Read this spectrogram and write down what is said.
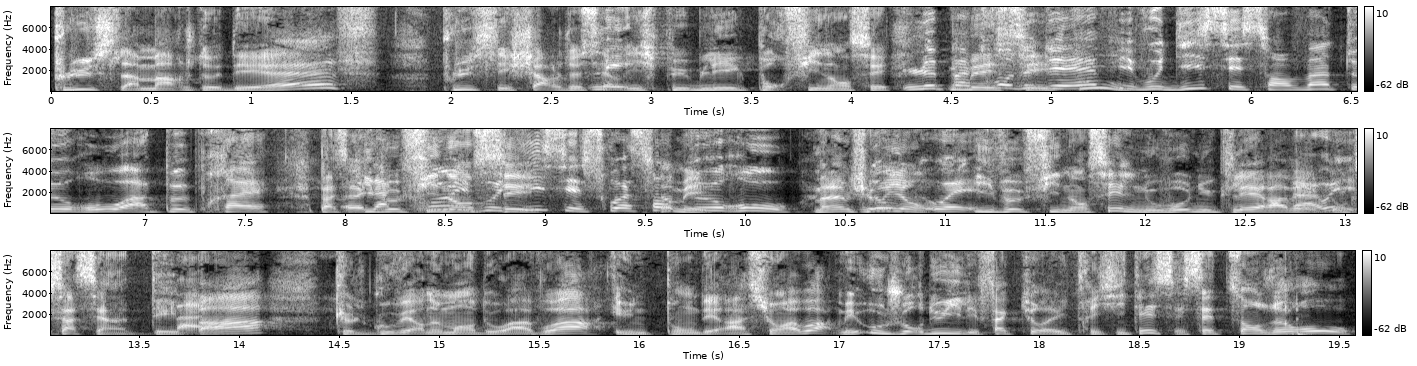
plus la marge d'EDF, plus les charges de service public pour financer. Le patron d'EDF, il vous dit c'est 120 euros à peu près. Parce qu'il euh, veut financer. Il vous dit c'est 60 euros. Madame Chevrillon, il veut financer le nouveau nucléaire avec. Bah Donc ça, c'est un débat bah. que le gouvernement doit avoir et une pondération à avoir. Mais aujourd'hui, les factures d'électricité, c'est 700 euros.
